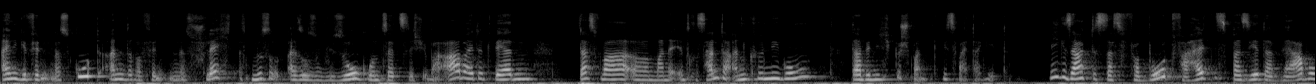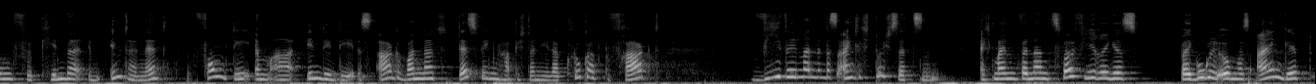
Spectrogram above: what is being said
Einige finden das gut, andere finden es schlecht. Es müsse also sowieso grundsätzlich überarbeitet werden. Das war äh, mal eine interessante Ankündigung. Da bin ich gespannt, wie es weitergeht. Wie gesagt, ist das Verbot verhaltensbasierter Werbung für Kinder im Internet vom DMA in den DSA gewandert. Deswegen habe ich Daniela Kluckert gefragt, wie will man denn das eigentlich durchsetzen? Ich meine, wenn ein Zwölfjähriges bei Google irgendwas eingibt,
